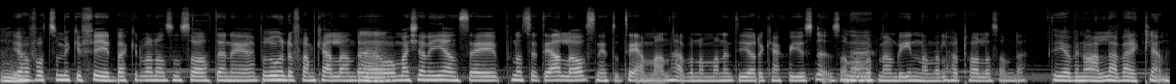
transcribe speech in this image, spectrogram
Mm. jag har fått så mycket feedback. Det var någon som sa att den är beroendeframkallande Mm. och man känner igen sig på något sätt i alla avsnitt och teman, även om man inte gör det kanske just nu, som Nej. man varit med om det innan eller hört talas om det. Det gör vi nog alla, verkligen.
